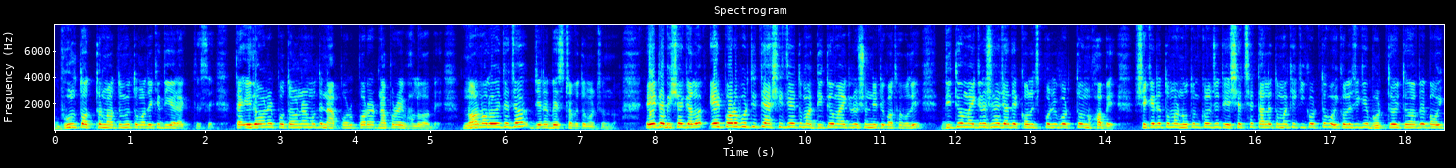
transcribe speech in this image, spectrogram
ভুল তথ্যের মাধ্যমে তোমাদেরকে দিয়ে রাখতেছে। তাই এই ধরনের প্রতারণার মধ্যে না পড়- না পড়াই ভালো হবে। নর্মাল ওয়েতে যাও, যেটা বেস্ট হবে তোমার জন্য। এইটা বিষয় গেল। এর পরবর্তীতে আসি যে তোমার দ্বিতীয় মাইগ্রেশন নিয়ে একটু কথা বলি। দ্বিতীয় মাইগ্রেশনে যাদের কলেজ পরিবর্তন হবে, সেক্ষেত্রে তোমার নতুন কলেজ যদি এসেছে, তাহলে তোমাকে কি করতে হবে? ওই কলেজে গিয়ে ভর্তি হইতে হবে বা ওই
